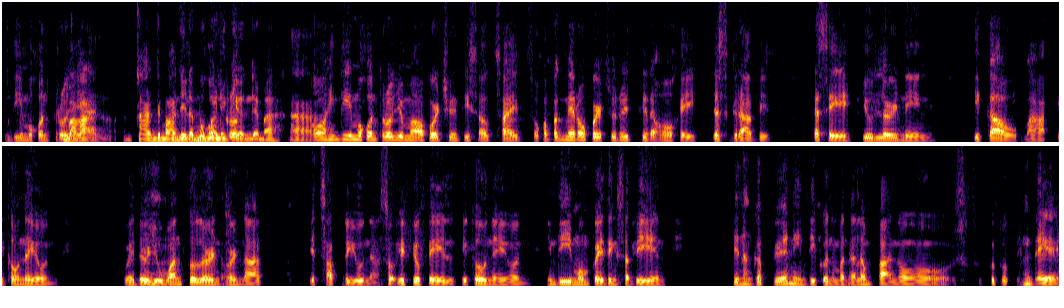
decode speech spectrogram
hindi mo control Baka- yan. Tsaka di ba hindi na bumalik control- yun, di ba? Ah. Oh, hindi mo control yung mga opportunities outside. So kapag may opportunity na okay, just grab it. Kasi yung learning, ikaw, ma- ikaw na yun. Whether you Mm. want to learn or not, it's up to you na. So if you fail, ikaw na yun. Hindi mo pwedeng sabihin, tinanggap ko yan, eh, hindi ko naman alam paano, susutu-" hindi.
